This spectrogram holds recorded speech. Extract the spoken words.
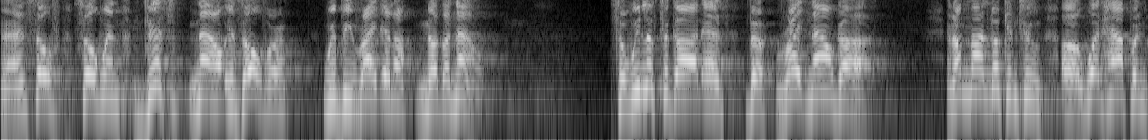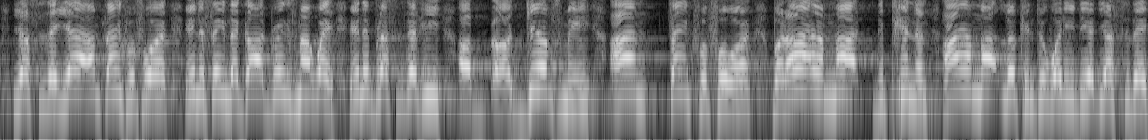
And so, so when this now is over, we'll be right in another now. So we look to God as the right now God. And I'm not looking to uh, what happened yesterday. Yeah, I'm thankful for it. Anything that God brings my way, any blessings that He uh, uh, gives me, I'm thankful for it. But I am not dependent. I am not looking to what He did yesterday.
